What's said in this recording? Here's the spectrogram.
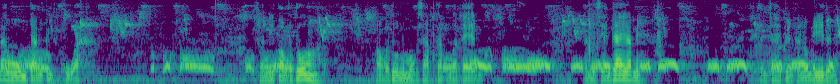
ล่างหูอมจันทร์ปีกขัวส่วนนี้กล้องปทุมกล้องปทุมนี่มกทรัพย์ครับบัวแต้มอันนี้แสนชัยครับนี่แสนชัยเป็นไฟลมดีตัวนี้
